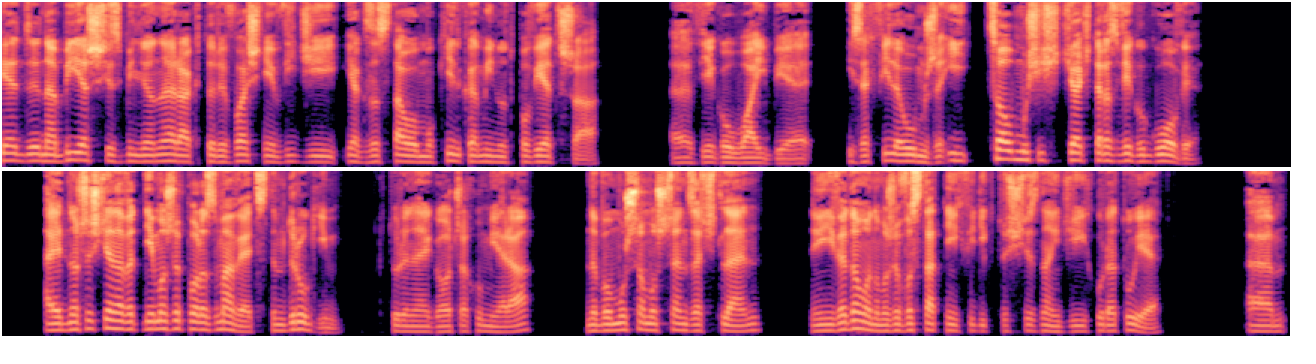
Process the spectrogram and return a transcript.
kiedy nabijasz się z milionera, który właśnie widzi, jak zostało mu kilka minut powietrza e, w jego łajbie i za chwilę umrze i co musi się dziać teraz w jego głowie. A jednocześnie nawet nie może porozmawiać z tym drugim, który na jego oczach umiera, no bo muszą oszczędzać tlen, no i nie wiadomo, no może w ostatniej chwili ktoś się znajdzie i ich uratuje. Um,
